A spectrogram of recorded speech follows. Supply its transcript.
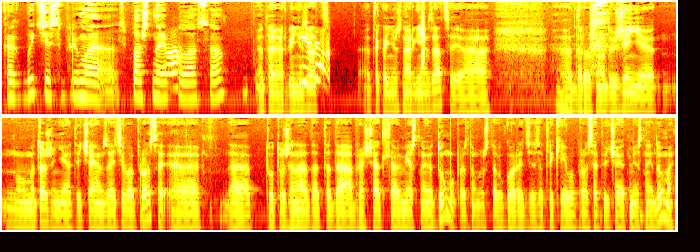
Как быть, если прямая сплошная О. полоса? Это организация. Это, конечно, организация э, дорожного движения, ну, мы тоже не отвечаем за эти вопросы. Э, тут уже надо тогда обращаться в местную думу, потому что в городе за такие вопросы отвечают местные думы.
